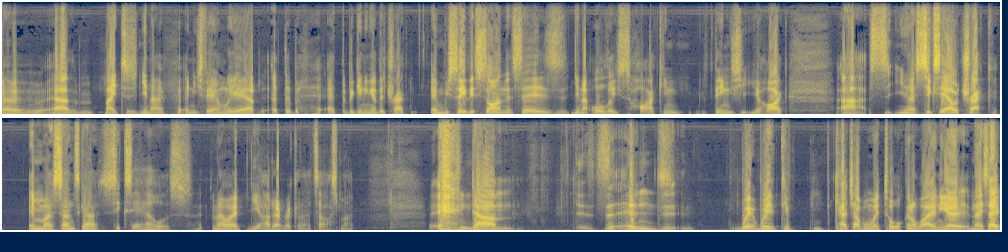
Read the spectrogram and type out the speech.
uh, our mates, you know, and his family out at the at the beginning of the track, and we see this sign that says, you know, all these hiking things. You hike, uh, you know, six hour track, and my son's going six hours, and I went, yeah, I don't reckon that's us, mate. And um, and we're, we're catch up and we're talking away, and, go, and they say,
